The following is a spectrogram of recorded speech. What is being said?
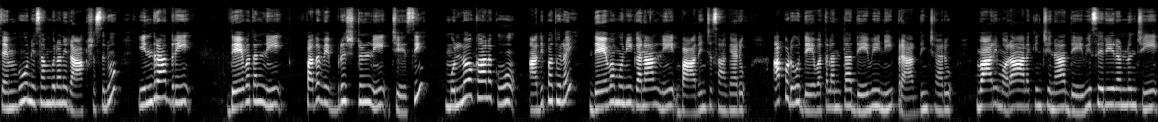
శంభు నిశంబులని రాక్షసులు ఇంద్రాద్రి దేవతల్ని పదవిభృష్టుల్ని చేసి ముల్లోకాలకు అధిపతులై దేవముని గణాల్ని బాధించసాగారు. అప్పుడు దేవతలంతా దేవిని ప్రార్థించారు. వారి మొర ఆలకించిన దేవి శరీరం నుంచి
